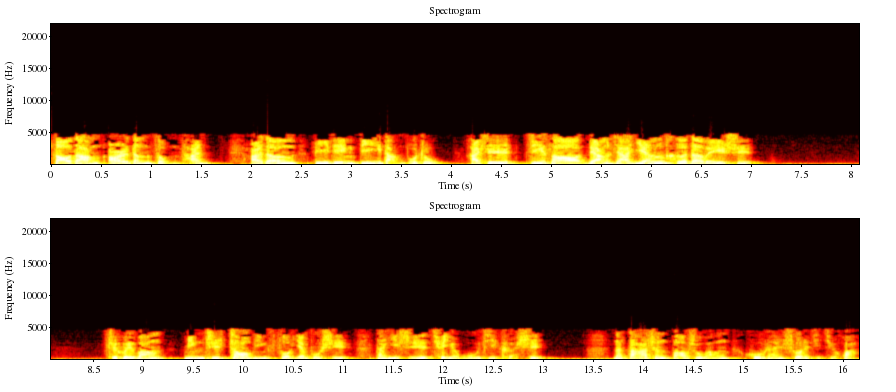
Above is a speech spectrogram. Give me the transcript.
扫荡尔等总坛，尔等必定抵挡不住。还是及早两家言和的为是。”智慧王明知赵敏所言不实，但一时却也无计可施。那大圣宝树王忽然说了几句话，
